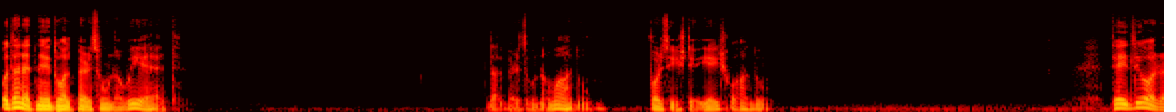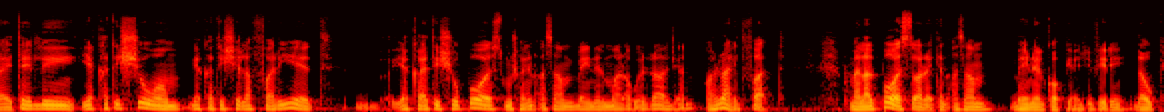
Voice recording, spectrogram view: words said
U dan qed ngħidu għal persuna wieħed. Dal persuna waħdu, forsi jixtieq jgħix waħdu. Tgħid li orraj, tgħid li jekk ħad ixxuhom, jekk ħad ixxi l-affarijiet, jekk ħad ixxu post mhux ħajnqasam bejn il-mara u r-raġel, orrajt fatt. Mela l-post orrajt inqasam bejn il-koppja ġifieri dawk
